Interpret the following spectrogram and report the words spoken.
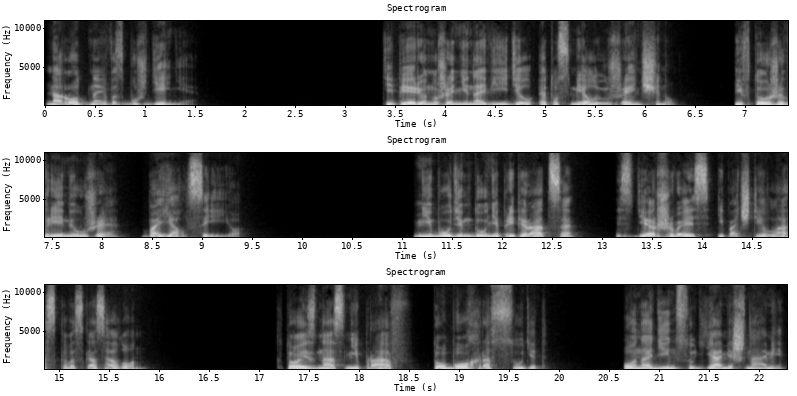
народное возбуждение. Теперь он уже ненавидел эту смелую женщину и в то же время уже боялся ее. «Не будем, Дуня, припираться», Сдерживаясь и почти ласково сказал он. «Кто из нас не прав, то Бог рассудит. Он один судья меж нами.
